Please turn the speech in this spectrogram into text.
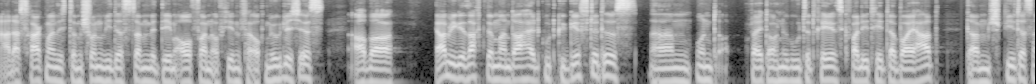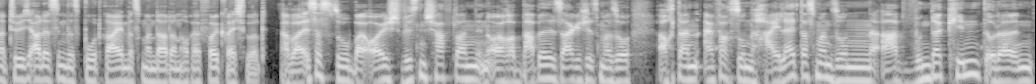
ja, da fragt man sich dann schon, wie das dann mit dem Aufwand auf jeden Fall auch möglich ist. Aber ja, wie gesagt, wenn man da halt gut gegiftet ist ähm, und vielleicht auch eine gute Trainingsqualität dabei hat, dann spielt das natürlich alles in das Boot rein, dass man da dann auch erfolgreich wird. Aber ist das so bei euch Wissenschaftlern in eurer Bubble, sage ich jetzt mal so, auch dann einfach so ein Highlight, dass man so eine Art Wunderkind oder ein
